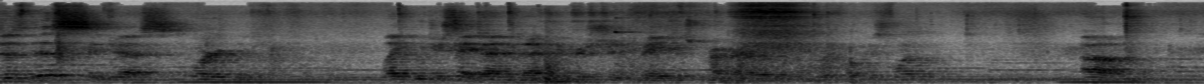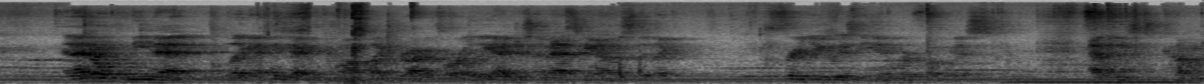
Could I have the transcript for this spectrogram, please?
does this suggest, or, like, would you say then that the Christian faith is primarily an inward focused one? Um, and I don't mean that, like, I think that can come off like derogatorily, I just, I'm asking honestly, like, for you, is the inward focus at least come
